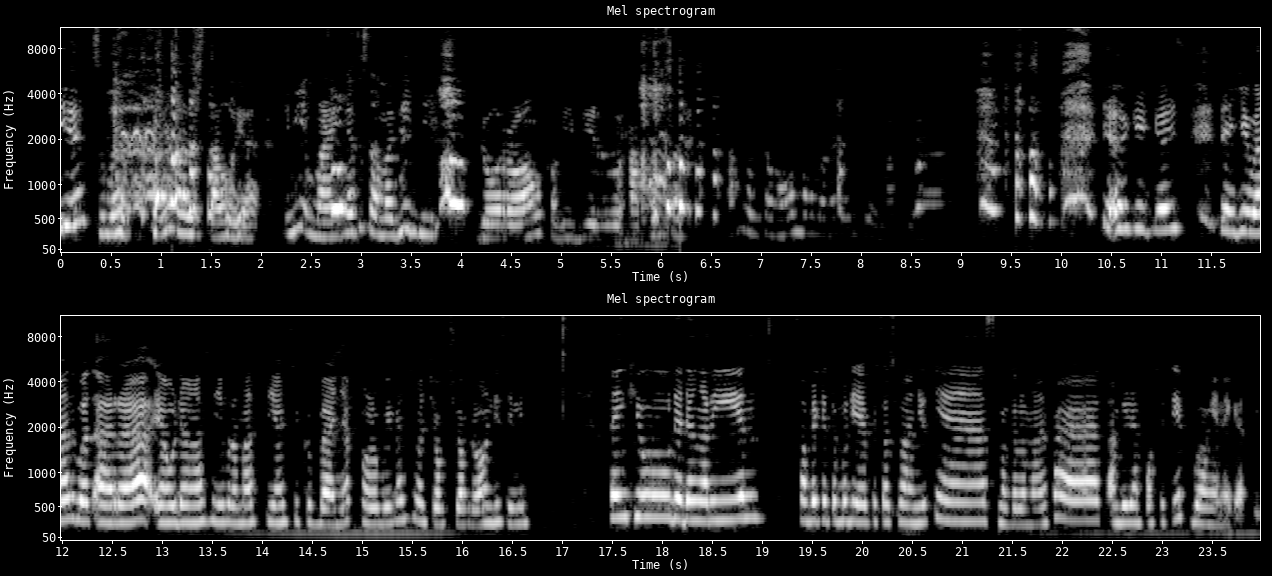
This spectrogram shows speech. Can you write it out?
iya sudah kalian harus tahu ya ini mic-nya tuh sama dia didorong ke bibir aku sampai aku nggak bisa ngomong makanya tadi kayak maaf ya ya oke okay, guys thank you banget buat Ara yang udah ngasih informasi yang cukup banyak kalau gue kan cuma cuap-cuap doang di sini thank you udah dengerin Sampai ketemu di episode selanjutnya. Semoga bermanfaat. Ambil yang positif, buang yang negatif.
